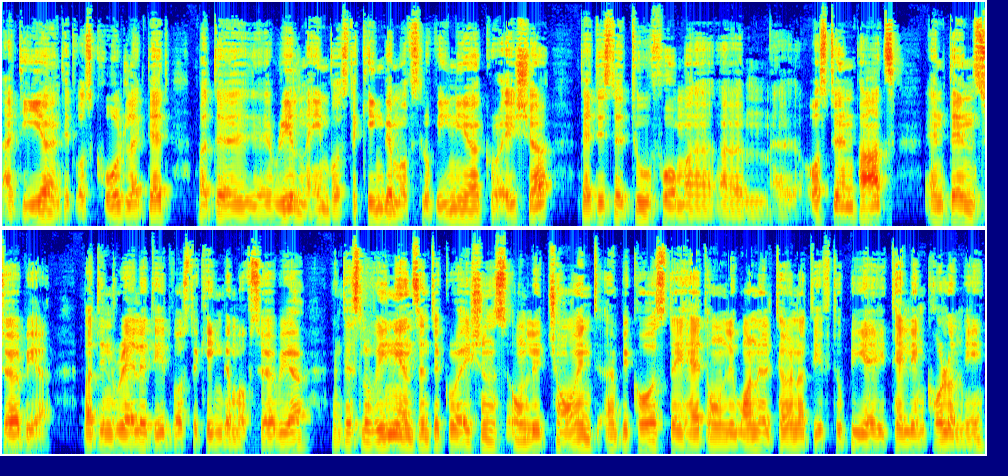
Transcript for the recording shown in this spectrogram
idea and it was called like that. But the real name was the kingdom of Slovenia Croatia. That is the two former um, uh, Austrian parts and then Serbia but in reality it was the Kingdom of Serbia. And the Slovenians and the Croatians only joined uh, because they had only one alternative to be an Italian colony,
